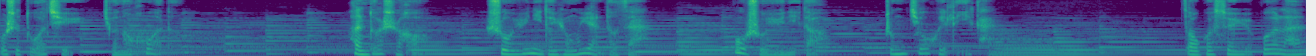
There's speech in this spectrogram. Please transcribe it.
不是夺取就能获得。很多时候，属于你的永远都在，不属于你的，终究会离开。走过岁月波澜，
